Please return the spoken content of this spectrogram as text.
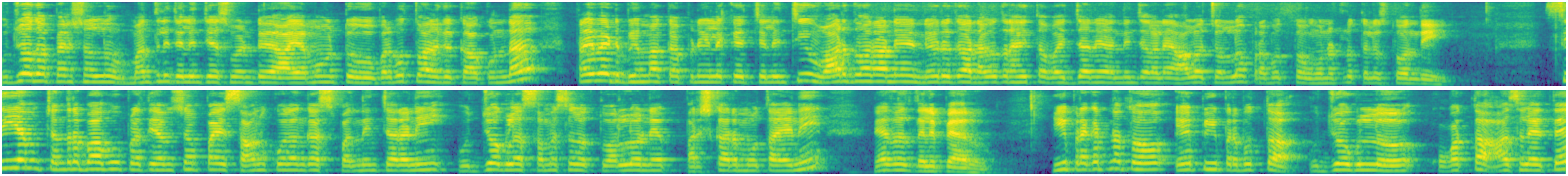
ఉద్యోగ పెన్షన్లు మంత్లీ చెల్లించేటువంటి ఆ అమౌంట్ ప్రభుత్వానికి కాకుండా ప్రైవేట్ బీమా కంపెనీలకే చెల్లించి వారి ద్వారానే నేరుగా నగదు రహిత వైద్యాన్ని అందించాలనే ఆలోచనలో ప్రభుత్వం ఉన్నట్లు తెలుస్తోంది. సీఎం చంద్రబాబు ప్రతి అంశంపై సానుకూలంగా స్పందించారని ఉద్యోగుల సమస్యలు త్వరలోనే పరిష్కారమవుతాయని నేతలు తెలిపారు. ఈ ప్రకటనతో ఏపీ ప్రభుత్వ ఉద్యోగుల్లో కొత్త ఆశలైతే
